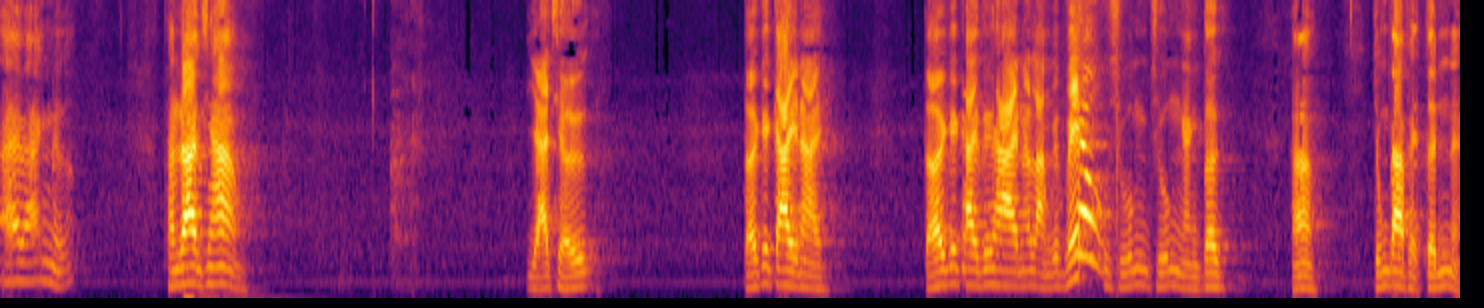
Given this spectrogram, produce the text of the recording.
Ai bán nữa? Thành ra làm sao? Giả sử tới cái cây này tới cái cây thứ hai nó làm cái véo xuống xuống ngàn tư ha. Chúng ta phải tính nè.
